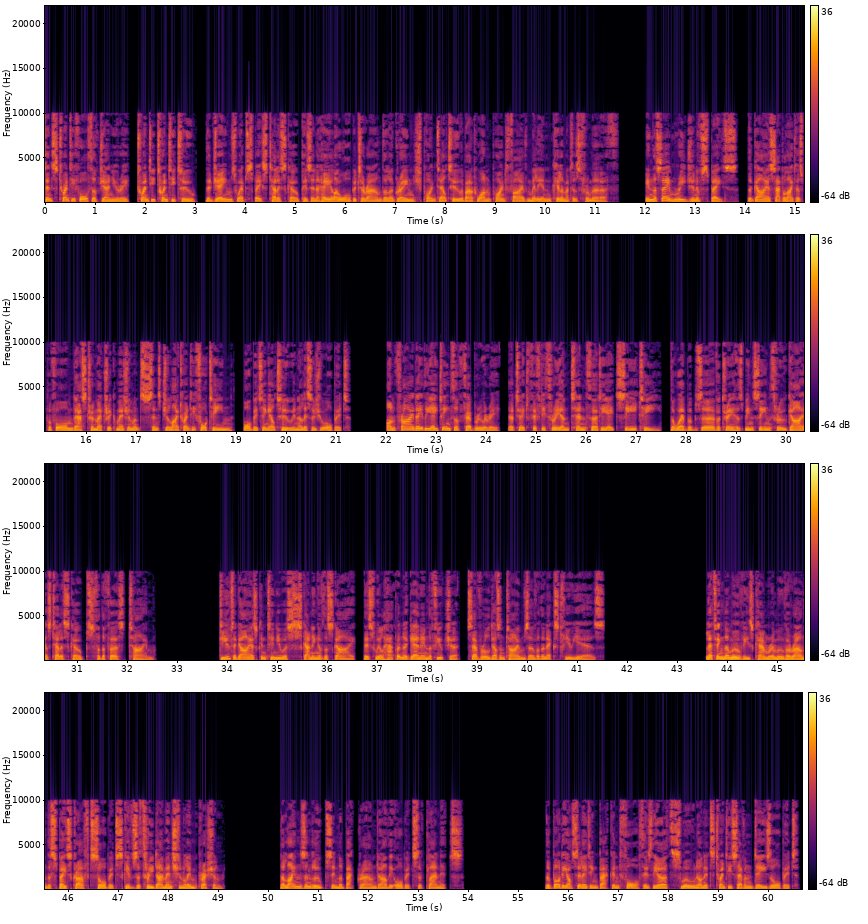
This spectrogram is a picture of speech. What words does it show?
Since 24th of January, 2022, the James Webb Space Telescope is in a halo orbit around the Lagrange point L2 about 1.5 million kilometers from Earth. In the same region of space, the Gaia satellite has performed astrometric measurements since July 2014, orbiting L2 in a Lissajous orbit. On Friday the 18th of February, at 8.53 and 10.38 CET, the Webb Observatory has been seen through Gaia's telescopes for the first time. Due to Gaia's continuous scanning of the sky, this will happen again in the future, several dozen times over the next few years. Letting the movie's camera move around the spacecraft's orbits gives a three-dimensional impression. The lines and loops in the background are the orbits of planets. The body oscillating back and forth is the Earth's moon on its 27 days orbit.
